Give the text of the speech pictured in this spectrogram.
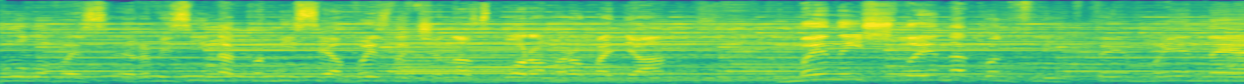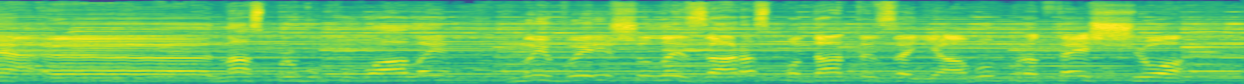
голови ревізійна комісія визначена збором громадян. Ми не йшли на конфлікти, ми не е, нас провокували. Ми вирішили зараз подати заяву про те, що е,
